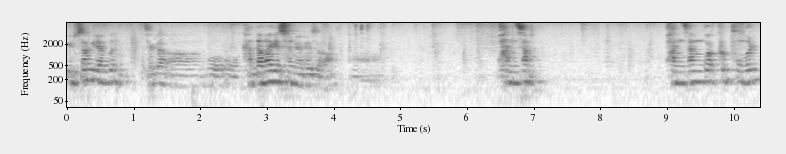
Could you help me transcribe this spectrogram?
잎사귀란 건 제가 어, 뭐 간단하게 설명해서 어, 환상, 환상과 거품을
